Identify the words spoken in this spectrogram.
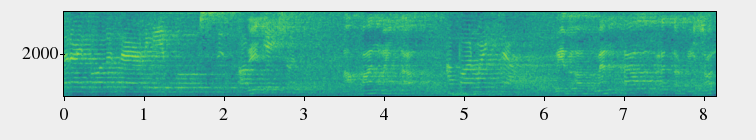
that I voluntarily impose this obligation upon myself upon myself without mental reservation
